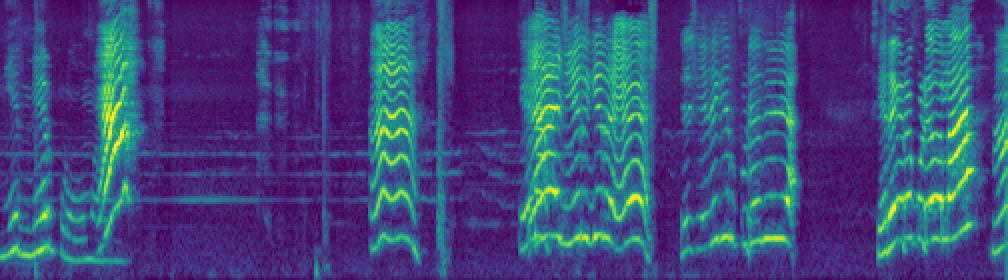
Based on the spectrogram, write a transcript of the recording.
ನೀರ್ ನೀರ್ ಕೊಡು ಏ ನೀರ್ಗಿರ ಸೆರೆಗಿರ್ ಕುಡಿಯೋದಿಲ್ಲ ಸೆರೆಗಿರ ಕುಡಿಯೋದಲ್ಲ ಹಾ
